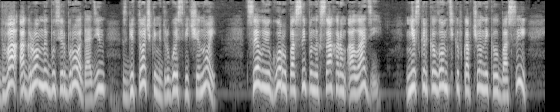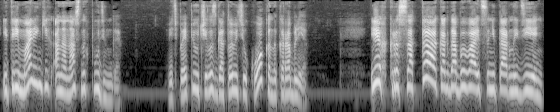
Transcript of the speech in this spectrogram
Два огромных бутерброда, один с биточками, другой с ветчиной, целую гору посыпанных сахаром оладий, несколько ломтиков копченой колбасы и три маленьких ананасных пудинга. Ведь Пеппи училась готовить у Кока на корабле. «Эх, красота, когда бывает санитарный день!»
